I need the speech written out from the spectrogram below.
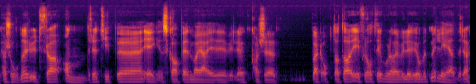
personer ut fra andre type egenskaper enn hva jeg ville kanskje vært opptatt av i forhold til hvordan jeg ville jobbet med ledere.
